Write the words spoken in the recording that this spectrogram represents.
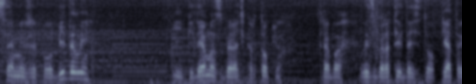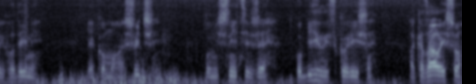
Все ми вже пообідали і підемо збирати картоплю. Треба визбирати десь до 5 години якомога швидше. Помічниці вже побігли скоріше. А казали, що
